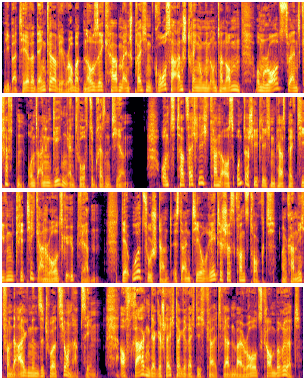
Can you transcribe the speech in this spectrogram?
Libertäre Denker wie Robert Nozick haben entsprechend große Anstrengungen unternommen, um Rawls zu entkräften und einen Gegenentwurf zu präsentieren. Und tatsächlich kann aus unterschiedlichen Perspektiven Kritik an Rawls geübt werden. Der Urzustand ist ein theoretisches Konstrukt. Man kann nicht von der eigenen Situation absehen. Auch Fragen der Geschlechtergerechtigkeit werden bei Rawls kaum berührt.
